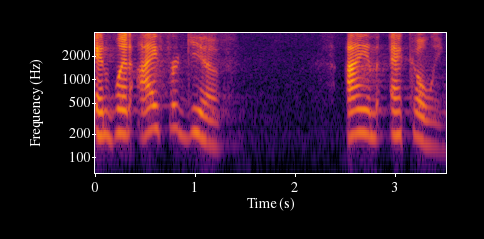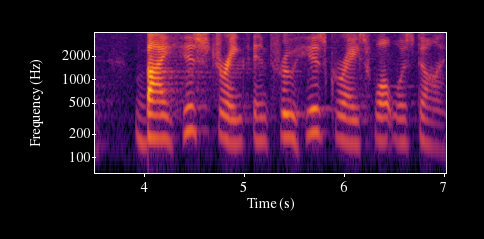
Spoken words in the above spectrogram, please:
And when I forgive, I am echoing by His strength and through His grace what was done.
